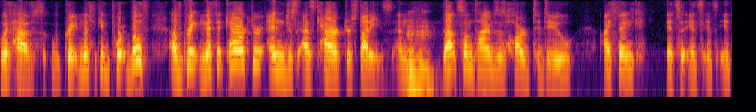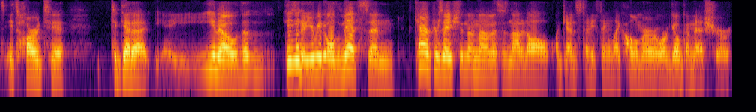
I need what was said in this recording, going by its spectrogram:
with have great mythic import, both of great mythic character and just as character studies. And mm-hmm. that sometimes is hard to do, I think it's it's it's it's it's hard to to get a you know the because you know you read old myths and characterization and none of this is not at all against anything like Homer or Gilgamesh or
